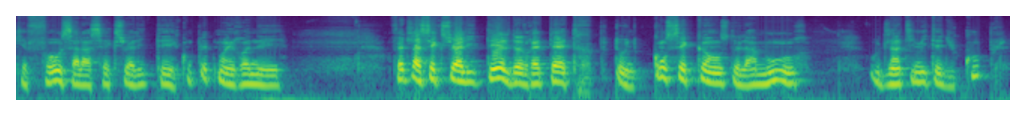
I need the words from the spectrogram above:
qui est fausse à la sexualité, complètement erronée. En fait, la sexualité, elle devrait être plutôt une conséquence de l'amour ou de l'intimité du couple,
